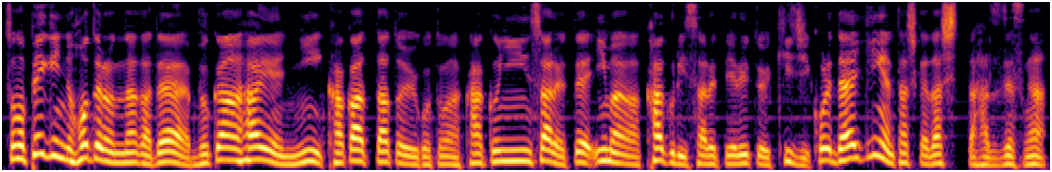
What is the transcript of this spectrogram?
その北京のホテルの中で武漢肺炎にかかったということが確認されて、今は隔離されているという記事。これ大紀元確か出したはずですが、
